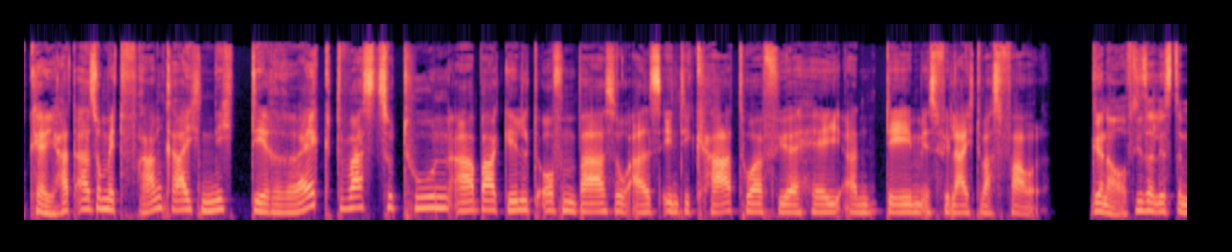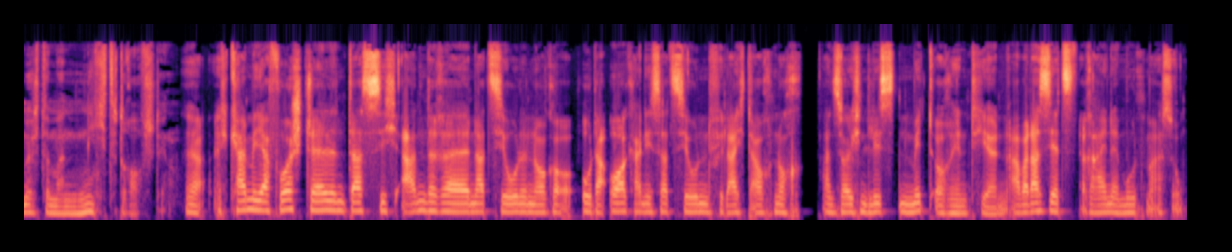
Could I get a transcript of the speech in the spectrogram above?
Okay, hat also mit Frankreich nicht direkt was zu tun, aber gilt offenbar so als Indikator für, hey, an dem ist vielleicht was faul. Genau, auf dieser Liste möchte man nicht draufstehen. Ja, ich kann mir ja vorstellen, dass sich andere Nationen oder Organisationen vielleicht auch noch an solchen Listen mitorientieren. Aber das ist jetzt reine Mutmaßung.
